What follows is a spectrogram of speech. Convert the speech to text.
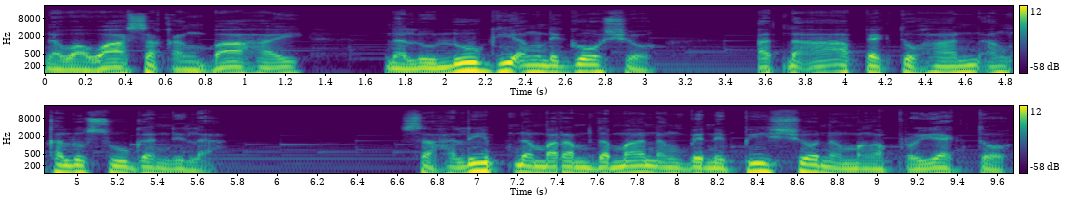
Nawawasak ang bahay, nalulugi ang negosyo, at naaapektuhan ang kalusugan nila. Sa halip na maramdaman ang benepisyo ng mga proyekto,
